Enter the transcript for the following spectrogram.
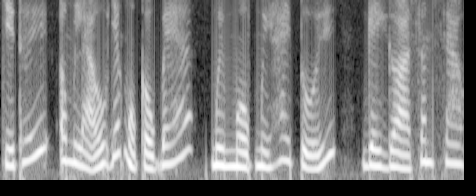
Chỉ thấy ông lão dắt một cậu bé 11-12 tuổi, gầy gò xanh xao.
